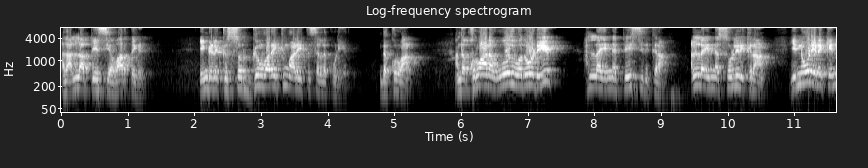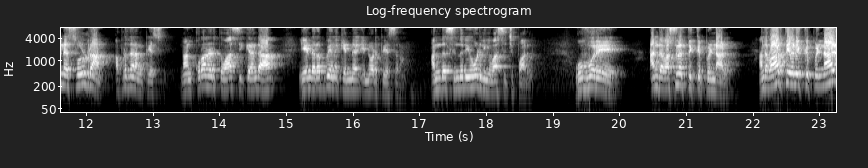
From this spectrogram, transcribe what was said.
அது அல்லாஹ் பேசிய வார்த்தைகள் எங்களுக்கு சொர்க்கம் வரைக்கும் அழைத்து செல்லக்கூடியது. இந்த குர்ஆன். அந்த குர்ஆனை ஓதுவதோடு அல்ல என்ன பேசியிருக்கிறான்? அல்ல என்ன சொல்லியிருக்கிறான்? என்னோடு எனக்கு என்ன சொல்கிறான் அப்படி தான் நாங்கள் பேசுவோம் நான் குரான் எடுத்து வாசிக்கிறேன்டா என் ரப்பு எனக்கு என்ன என்னோட பேசுகிறான் அந்த சிந்தனையோடு நீங்கள் வாசித்து பாருங்கள் ஒவ்வொரு அந்த வசனத்துக்கு பின்னால் அந்த வார்த்தைகளுக்கு பின்னால்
